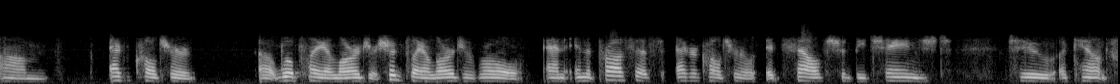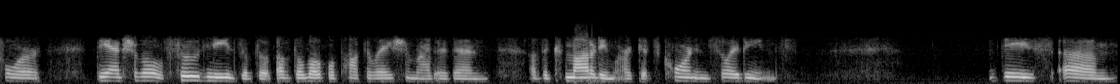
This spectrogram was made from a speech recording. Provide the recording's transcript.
um, agriculture uh, will play a larger should play a larger role, and in the process, agriculture itself should be changed to account for the actual food needs of the of the local population rather than of the commodity markets, corn and soybeans. These, um,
